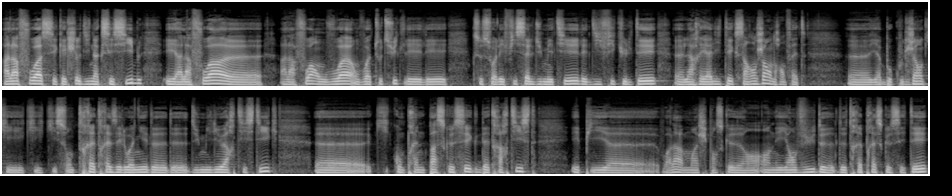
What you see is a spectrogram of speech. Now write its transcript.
à la fois c'est quelque chose d'inaccessible et à la fois euh, à la fois on voit on voit tout de suite les, que ce soit les ficelles du métier les difficultés euh, la réalité que ça engendre en fait. Euh, il y a beaucoup de gens qui, qui, qui sont très très éloignés du milieu artistique qui comprennent pas ce que c'est d'être artiste. Et puis voilà moi je pense que en, ayant vu de, très près ce que c'était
